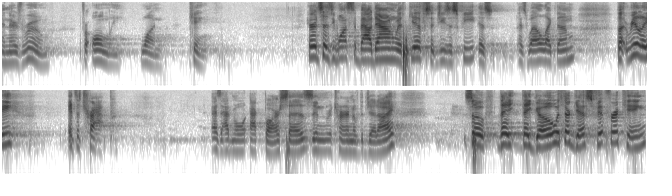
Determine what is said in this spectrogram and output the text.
and there's room for only one king. Herod says he wants to bow down with gifts at Jesus' feet as, as well, like them, but really, it's a trap, as Admiral Ackbar says in Return of the Jedi. So they, they go with their gifts, fit for a king,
